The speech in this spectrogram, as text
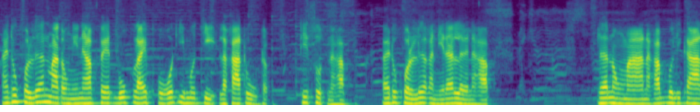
ให้ทุกคนเลื่อนมาตรงนี้นะครับ Facebook ไลฟ์โพสอีโมจิราคาถูกที่สุดนะครับ ให้ทุกคนเลือกอันนี้ได้เลยนะครับ เลื่อนลงมานะครับ บริการ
